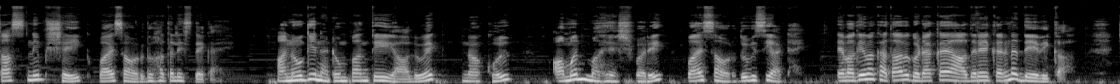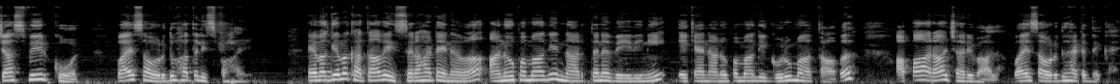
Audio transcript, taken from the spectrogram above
තස්නිම් ෂෙයික් වයසවුරුදු හතලිස් දෙකයි. අනෝගේ නැටුම් පන්තියේ යාළුවෙක් නකුල් අමන් මහේශ්වරි වයසවුරුදු විසි අටයි. එවගේම කතාව ගොඩක් අය ආදරය කරන දේවිකා. ජස්වීර් කෝල් වයසවුරුදු හතලිස් පහයි. එවගේම කතාව ඉස්සරහට එනවා අනුපමාගේ නර්තන වේදිනී ඒකැන් අනුපමාගේ ගුරුමාතාව අපාරා ජරිවාලා වය සවුරුදු හැට දෙකයි.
